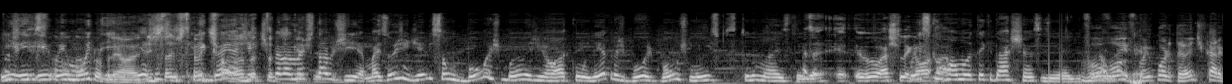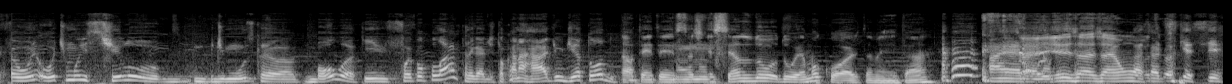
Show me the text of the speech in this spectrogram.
E, e, e, não- e não é muito, problema, e, e a a gente tá gente, e ganha a gente pela nostalgia, mas hoje em dia eles são boas bandas de rock, com letras boas, bons músicos e tudo mais, Mas entendeu? é, eu acho Por legal. isso que o a- Romulo tem que dar a chancezinha aí. Vou- Não, e foi importante, cara, que foi o o último estilo de música boa que foi popular, tá ligado? De tocar na rádio o dia todo. Não, tem, tem, você tá Não, não- esquecendo do, do Emocore também, tá? Ah, é, não, não. Aí já, já é um. Tá outro- certo, esqueci.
